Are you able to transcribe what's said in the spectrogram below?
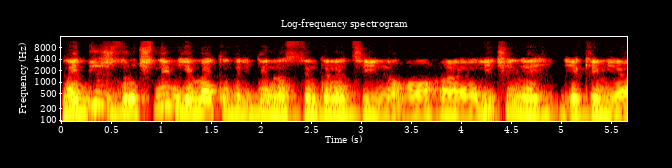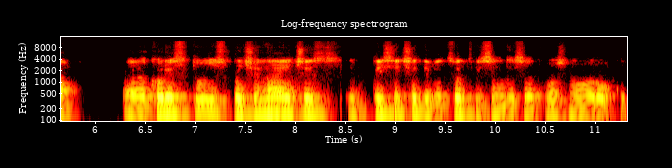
Найбільш зручним є метод рідинно-сцинтиляційного е, лічення, яким я е, користуюсь, починаючи з 1988 року.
